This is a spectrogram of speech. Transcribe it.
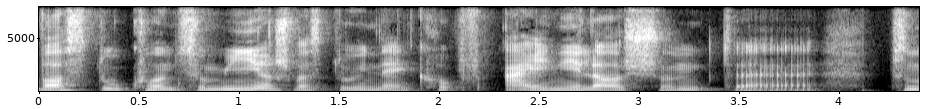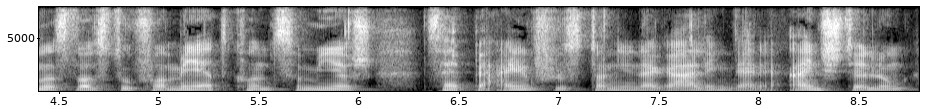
was du konsumierst, was du in deinen Kopf einlässt und äh, besonders was du vermehrt konsumierst, sei beeinflusst dann in der Galing deine Einstellung,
